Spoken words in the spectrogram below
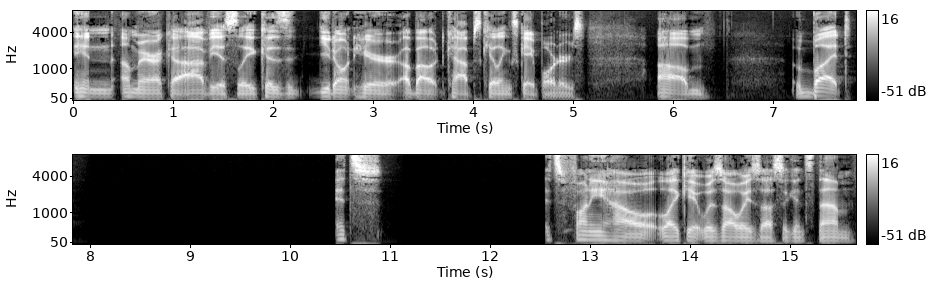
in America, obviously, because you don't hear about cops killing skateboarders. Um, but it's it's funny how like it was always us against them.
